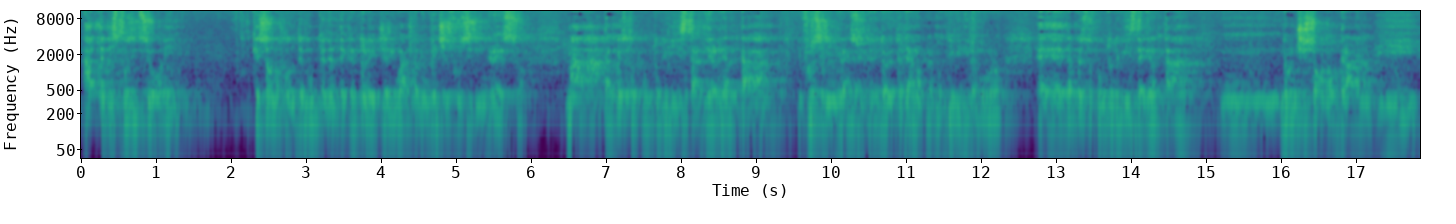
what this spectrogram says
altre disposizioni che sono contenute nel decreto legge riguardano invece i flussi di ingresso, ma da questo punto di vista in realtà i flussi di ingresso in territorio italiano per motivi di lavoro, eh, da questo punto di vista in realtà mh, non ci sono grandi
